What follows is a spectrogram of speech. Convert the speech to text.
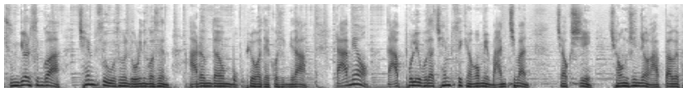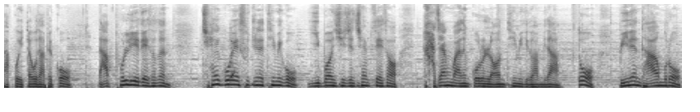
준결승과 챔스 우승을 노리는 것은 아름다운 목표가 될 것입니다. 라며 나폴리보다 챔스 경험이 많지만 역시 정신적 압박을 받고 있다고 답했고 나폴리에 대해서는 최고의 수준의 팀이고 이번 시즌 챔스에서 가장 많은 골을 넣은 팀이기도 합니다. 또 미넨 다음으로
